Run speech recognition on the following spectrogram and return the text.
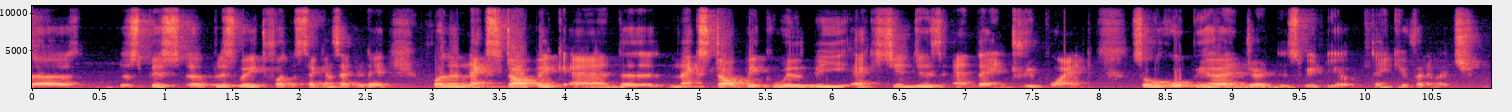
just please uh, please wait for the second saturday for the next topic and the next topic will be exchanges and the entry point. So hope you have enjoyed this video. Thank you very much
